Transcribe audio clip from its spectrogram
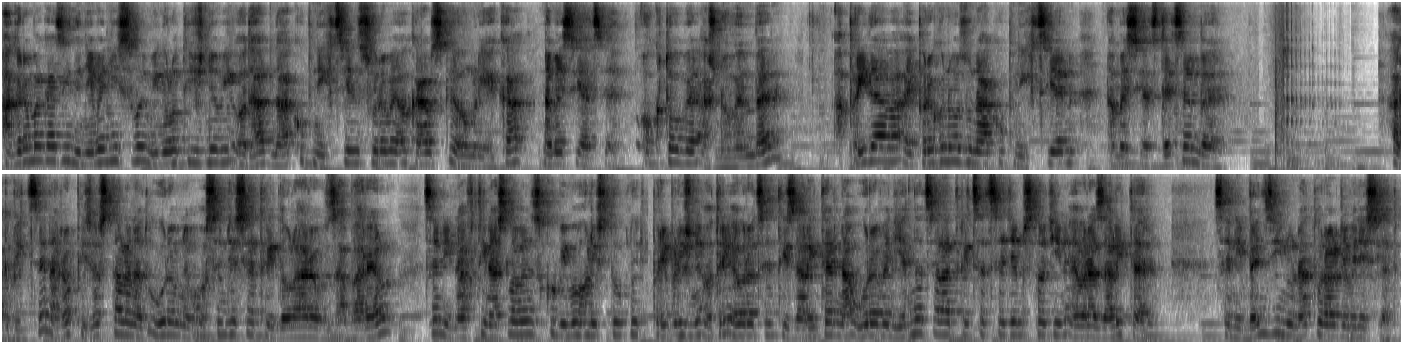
Agromagazín nemení svoj minulotýždňový odhad nákupných cien surového kravského mlieka na mesiace október až november a pridáva aj prognózu nákupných cien na mesiac december. Ak by cena ropy zostala nad úrovňou 83 dolárov za barel, ceny nafty na Slovensku by mohli stúpnuť približne o 3 eurocenty za liter na úroveň 1,37 eur za liter. Ceny benzínu Natural 95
